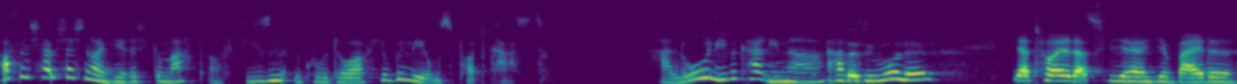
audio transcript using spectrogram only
Hoffentlich habe ich euch neugierig gemacht auf diesen Ökodorf Jubiläumspodcast. Hallo, liebe Karina. Hallo Simone. Ja, toll, dass wir hier beide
